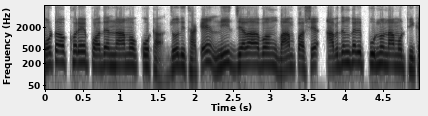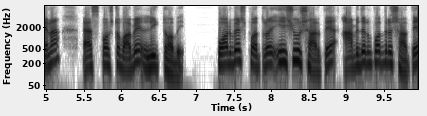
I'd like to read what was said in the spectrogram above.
মোটা অক্ষরে পদের নাম ও কোঠা যদি থাকে, নিজ জেলা এবং বাম পাশে আবেদনকারীর পূর্ণ নাম ও ঠিকানা স্পষ্টভাবে লিখতে হবে। প্রবেশপত্র ইস্যুর স্বার্থে আবেদনপত্রের সাথে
